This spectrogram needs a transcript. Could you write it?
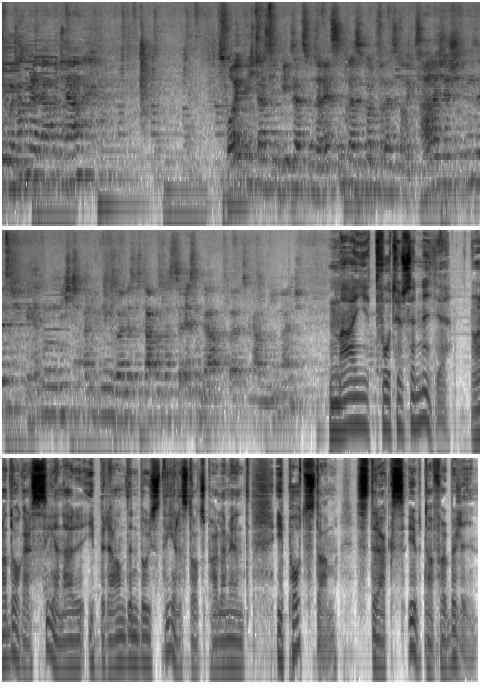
Guten Tag, meine Damen und Herren. Es freut mich, dass Sie im Gegensatz zu unserer letzten Pressekonferenz doch zahlreich erschienen sind. Wir hätten nicht ankündigen sollen, dass es damals was zu essen gab, weil es kam niemand. Maj 2009, några dagar senare i Brandenburgs delstatsparlament i Potsdam, strax utanför Berlin.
